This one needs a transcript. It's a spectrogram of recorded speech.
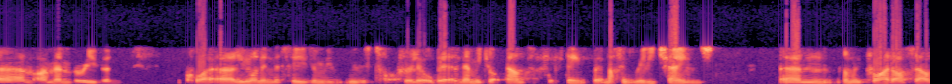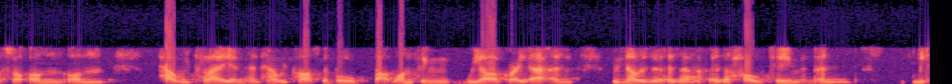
Um, I remember even quite early on in the season we, we was top for a little bit and then we dropped down to 15th, but nothing really changed. Um, and we pride ourselves on on how we play and, and how we pass the ball. But one thing we are great at, and we know as a as a as a whole team, and, and this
